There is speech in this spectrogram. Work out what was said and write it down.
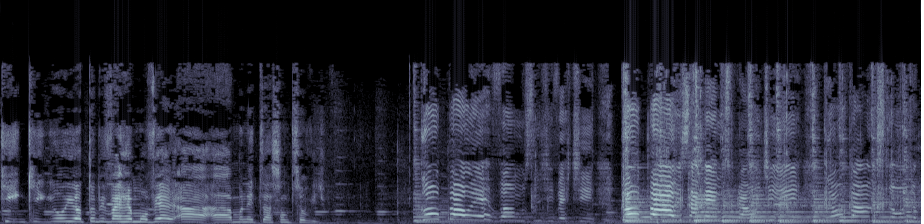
que, que o YouTube vai remover a, a monetização do seu vídeo. Go Power, vamos nos divertir. Go Power, sabemos pra onde ir. Go Power, estou onde eu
